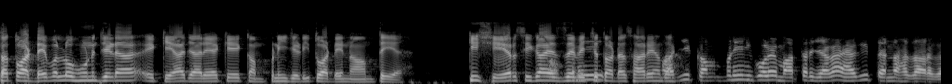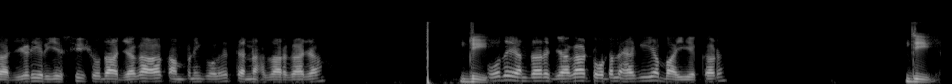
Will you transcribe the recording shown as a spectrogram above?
ਤਾਂ ਤੁਹਾਡੇ ਵੱਲੋਂ ਹੁਣ ਜਿਹੜਾ ਇਹ ਕਿਹਾ ਜਾ ਰਿਹਾ ਕਿ ਕੰਪਨੀ ਜਿਹੜੀ ਤੁਹਾਡੇ ਨਾਮ ਤੇ ਹੈ ਕੀ ਸ਼ੇਅਰ ਸੀਗਾ ਇਸ ਦੇ ਵਿੱਚ ਤੁਹਾਡਾ ਸਾਰਿਆਂ ਦਾ? ਭਾਜੀ ਕੰਪਨੀ ਕੋਲੇ ਮਾਤਰ ਜਗ੍ਹਾ ਹੈਗੀ 3000 ਗਜ। ਜਿਹੜੀ ਰਜਿਸਟਰੀ ਸ਼ੁਦਾ ਜਗ੍ਹਾ ਕੰਪਨੀ ਕੋਲੇ 3000 ਗਜ ਆ। ਜੀ। ਉਹਦੇ ਅੰਦਰ ਜਗ੍ਹਾ ਟੋਟਲ ਹੈਗੀ ਆ 22 ਏਕੜ। ਜੀ।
